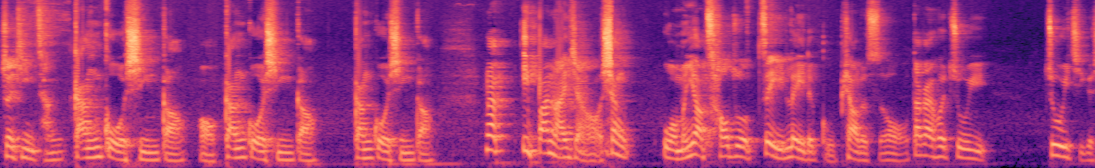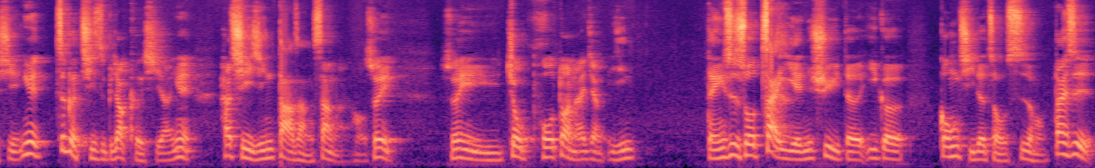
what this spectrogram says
最近常刚过新高哦，刚过新高，刚过新高。那一般来讲哦，像我们要操作这一类的股票的时候，大概会注意注意几个线，因为这个其实比较可惜啊，因为它其实已经大涨上来哈，所以所以就波段来讲，已经等于是说再延续的一个攻击的走势哦，但是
